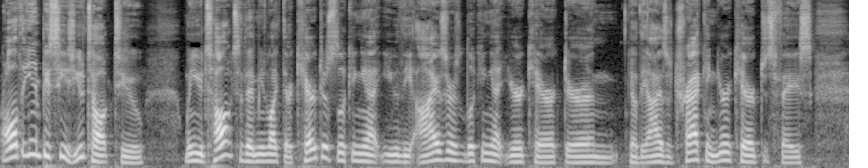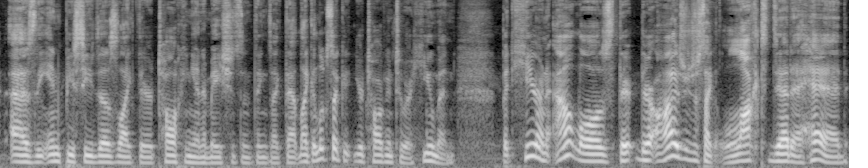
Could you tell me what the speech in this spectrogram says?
all the NPCs you talk to when you talk to them, you like their characters looking at you, the eyes are looking at your character, and you know the eyes are tracking your character's face as the NPC does like their talking animations and things like that. Like it looks like you're talking to a human. But here in Outlaws, their their eyes are just like locked dead ahead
